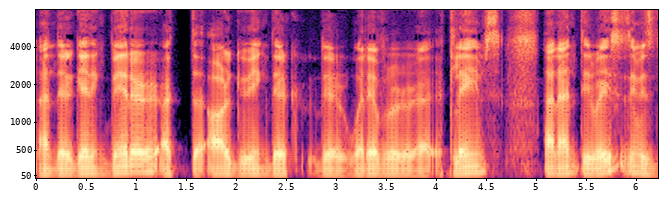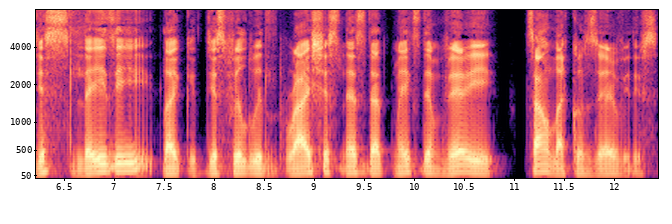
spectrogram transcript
and they're getting better at uh, arguing their their whatever uh, claims, and anti-racism is just lazy, like it just filled with righteousness that makes them very sound like conservatives.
